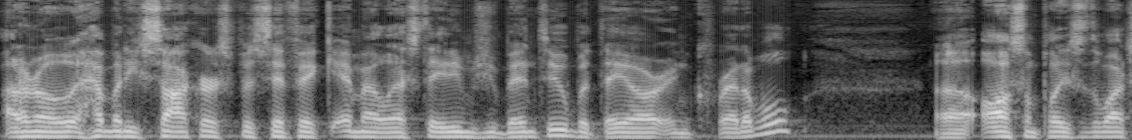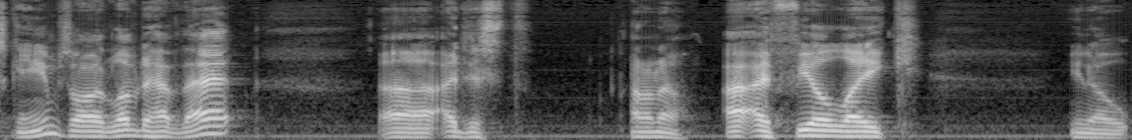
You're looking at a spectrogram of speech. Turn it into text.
I don't know how many soccer specific MLS stadiums you've been to, but they are incredible. Uh, awesome places to watch games. So I'd love to have that. Uh, I just I don't know. I, I feel like, you know,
